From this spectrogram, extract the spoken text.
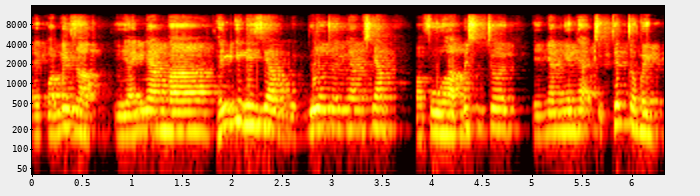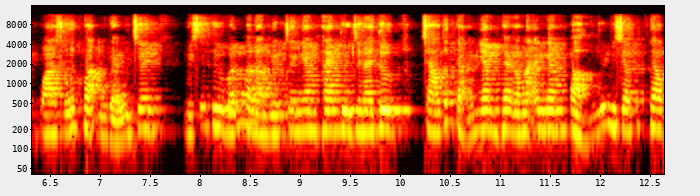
đấy, còn bây giờ thì anh em ờ, thấy cái video của mình đưa cho anh em xem và phù hợp với sân chơi thì anh em liên hệ trực tiếp cho mình qua số điện thoại mình để bên trên. Mình sẽ tư vấn và làm việc cho anh em 24 trên 24 chào tất cả anh em hẹn gặp lại anh em ở những video tiếp theo.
